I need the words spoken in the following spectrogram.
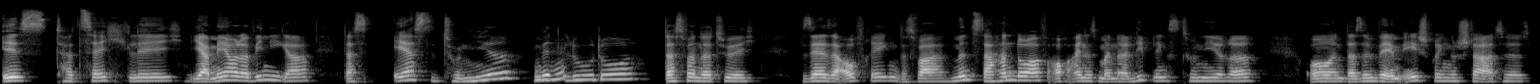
ist tatsächlich, ja, mehr oder weniger das erste Turnier mit mhm. Ludo. Das war natürlich sehr, sehr aufregend. Das war Münster-Handorf, auch eines meiner Lieblingsturniere. Und da sind wir im E-Springen gestartet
